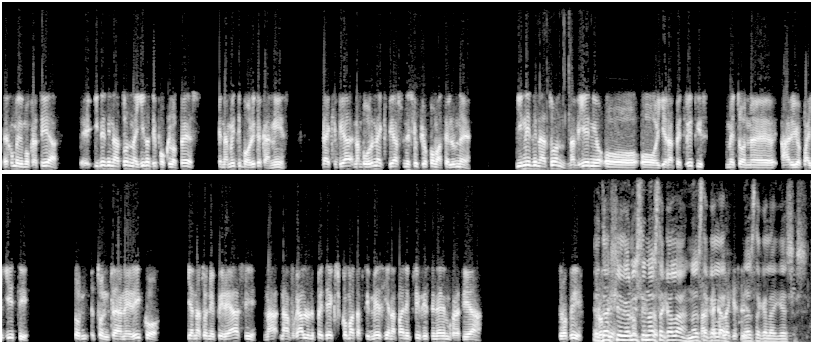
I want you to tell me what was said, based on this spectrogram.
Έχουμε δημοκρατία. Ε, είναι δυνατόν να γίνονται υποκλοπές και να μην τιμωρείται κανείς; Να, εκδιά, να μπορούν να εκδιάσουν εσύ όποιο κόμμα θέλουν. Είναι δυνατόν να βγαίνει ο, ο Γεραπετρίτης με τον ε, Αριοπαγίτη, τον, τον Τζανερίκο για να τον επηρεάσει, να, να βγάλουν 5-6 κόμματα από τη μέση για να πάνε ψήφι στη Νέα Δημοκρατία; Ντροπή. Εντάξει, Διονύση, να είστε καλά. Να είστε καλά. Να είστε καλά. Γεια σας.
